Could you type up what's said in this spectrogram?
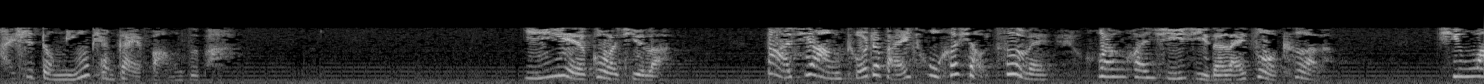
还是等明天盖房子吧。”一夜过去了，大象驮着白兔和小刺猬，欢欢喜喜的来做客了。青蛙、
